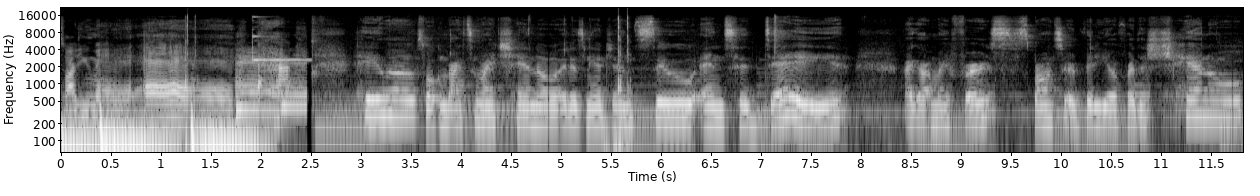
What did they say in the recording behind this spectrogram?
That's why you mad. hey loves, welcome back to my channel. It is Nia Jinsu and today I got my first sponsored video for this channel.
